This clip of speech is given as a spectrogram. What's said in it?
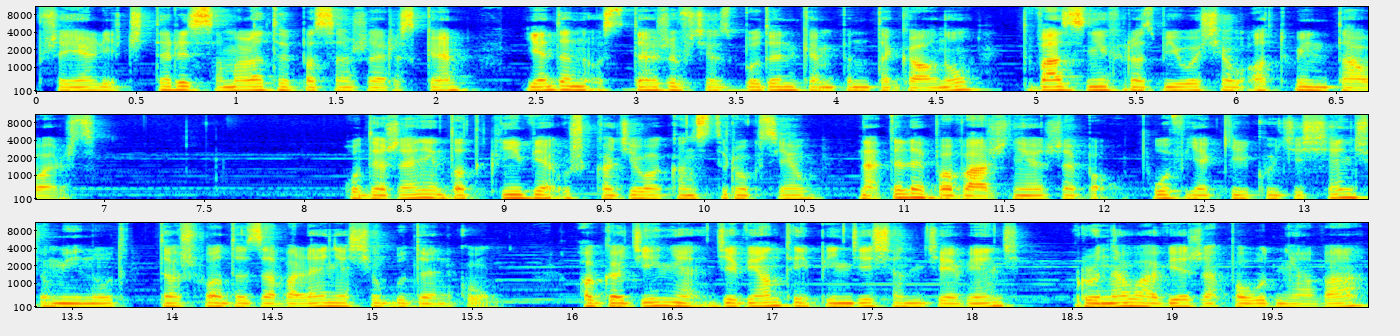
przejęli cztery samoloty pasażerskie, jeden zderzył się z budynkiem Pentagonu, dwa z nich rozbiły się o Twin Towers. Uderzenie dotkliwie uszkodziło konstrukcję na tyle poważnie, że po upływie kilkudziesięciu minut doszło do zawalenia się budynku. O godzinie 9.59 runęła wieża południowa,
